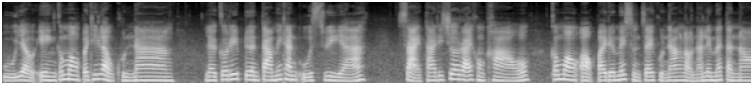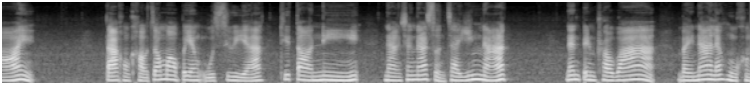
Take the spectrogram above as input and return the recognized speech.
อูเหย่าเองก็มองไปที่เหล่าขุนนาง แล้วก็รีบเดินตามให้ทันอูเสวีย สายตาที่ชั่วร้ายของเขา ก็มองออกไปโดยไม่สนใจขุนนางเหล่านั้นเลยแม้แต่น้อย ตาของเขาจ้องมองไปยังอูเสวียที่ตอนนี้นางช่างน่าสนใจยิ่งนัก นั่นเป็นเพราะว่า ใบหน้าและหูของ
